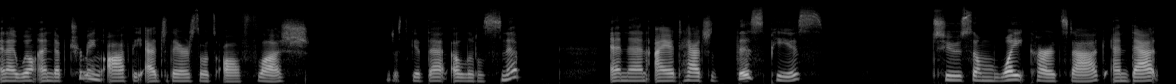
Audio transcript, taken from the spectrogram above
And I will end up trimming off the edge there so it's all flush. Just give that a little snip. And then I attach this piece to some white cardstock and that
